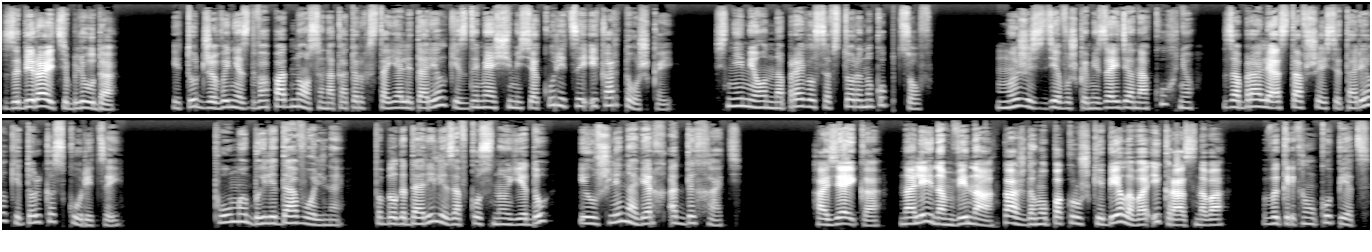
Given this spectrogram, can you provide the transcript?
«Забирайте блюдо!» И тут же вынес два подноса, на которых стояли тарелки с дымящимися курицей и картошкой. С ними он направился в сторону купцов. Мы же с девушками, зайдя на кухню, забрали оставшиеся тарелки только с курицей. Пумы были довольны, поблагодарили за вкусную еду и ушли наверх отдыхать. «Хозяйка, налей нам вина, каждому по кружке белого и красного!» — выкрикнул купец.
